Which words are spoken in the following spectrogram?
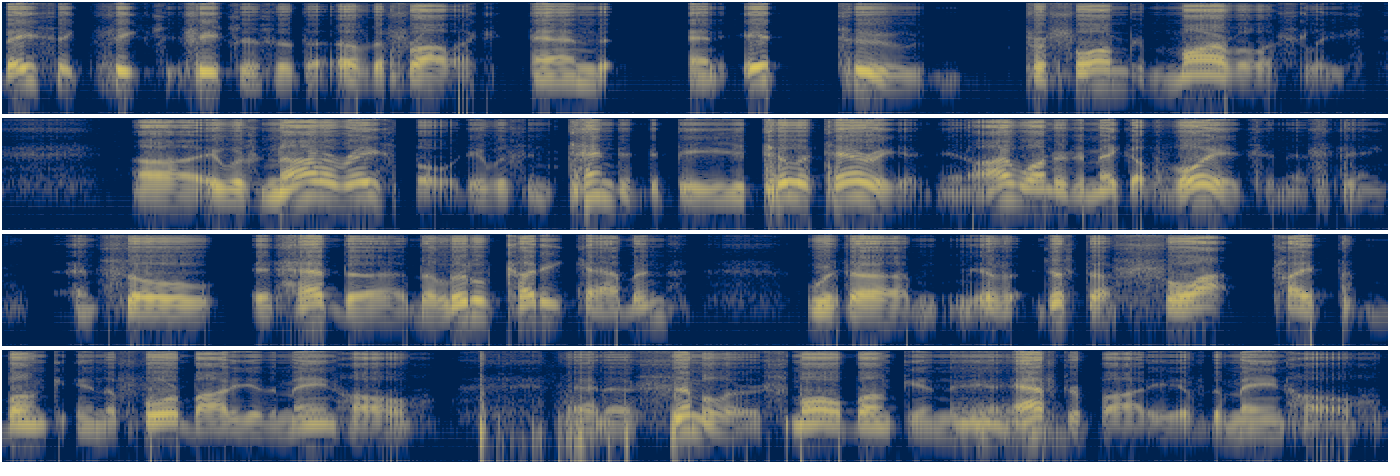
basic fe- features of the of the frolic and and it too performed marvelously. Uh, it was not a race boat. It was intended to be utilitarian. You know, I wanted to make a voyage in this thing, and so it had the the little cuddy cabin with a just a slot type bunk in the forebody of the main hull, and a similar small bunk in the after body of the main hull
